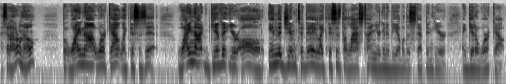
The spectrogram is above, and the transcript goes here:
I said, I don't know. But why not work out like this is it? Why not give it your all in the gym today like this is the last time you're going to be able to step in here and get a workout?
